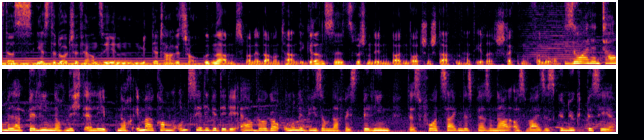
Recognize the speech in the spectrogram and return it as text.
Ist das erste deutsche Fernsehen mit der Tagesschau. Guten Abend, meine Damen und Herren. Die Grenze zwischen den beiden deutschen Staaten hat ihre Schrecken verloren. So einen Taumel hat Berlin noch nicht erlebt. Noch immer kommen unzählige DDR-Bürger ohne Visum nach West-Berlin. Das Vorzeigen des Personalausweises genügt bisher.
